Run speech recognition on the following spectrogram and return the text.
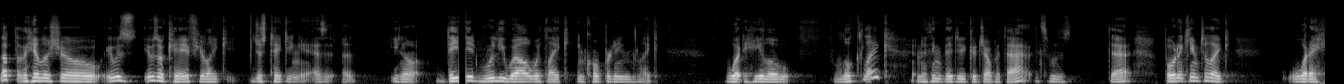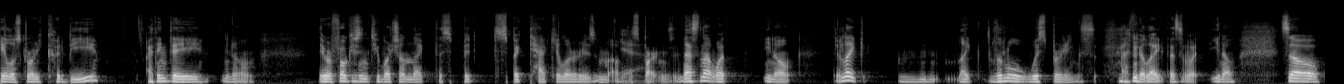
not that the Halo show it was it was okay if you're like just taking it as a, a you know they did really well with like incorporating like what Halo looked like, and I think they did a good job with that and some of this, that. But when it came to like what a Halo story could be, I think they you know they were focusing too much on like the spe- spectacularism of Yeah. the Spartans, and that's not what you know. They're like like little whisperings. I feel like that's what you know. So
